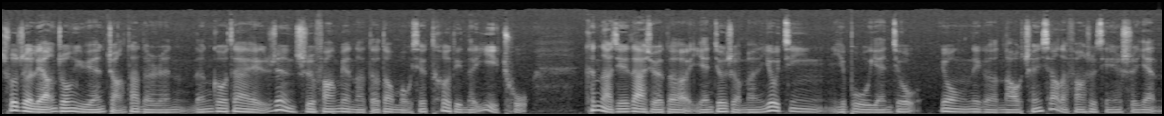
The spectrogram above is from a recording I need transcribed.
说着两种语言长大的人，能够在认知方面呢得到某些特定的益处。肯塔基大学的研究者们又进一步研究，用那个脑成像的方式进行实验。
